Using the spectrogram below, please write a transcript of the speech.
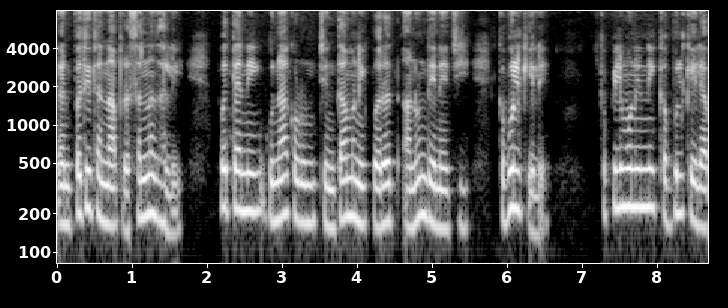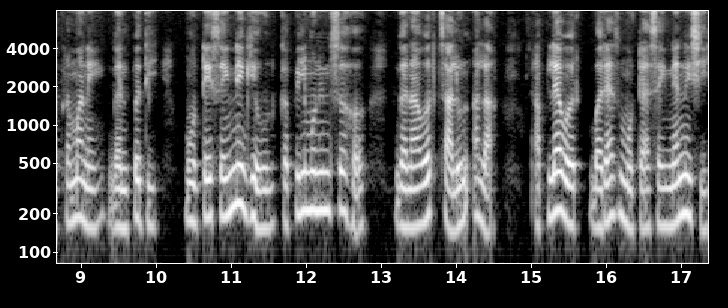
गणपती त्यांना प्रसन्न झाले व त्यांनी गुणाकडून चिंतामणी परत आणून देण्याची कबूल केले. कपिलमुनींनी कबूल केल्याप्रमाणे गणपती मोठे सैन्य घेऊन कपिलमुनींसह गणावर चालून आला. आपल्यावर बऱ्याच मोठ्या सैन्यानिशी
